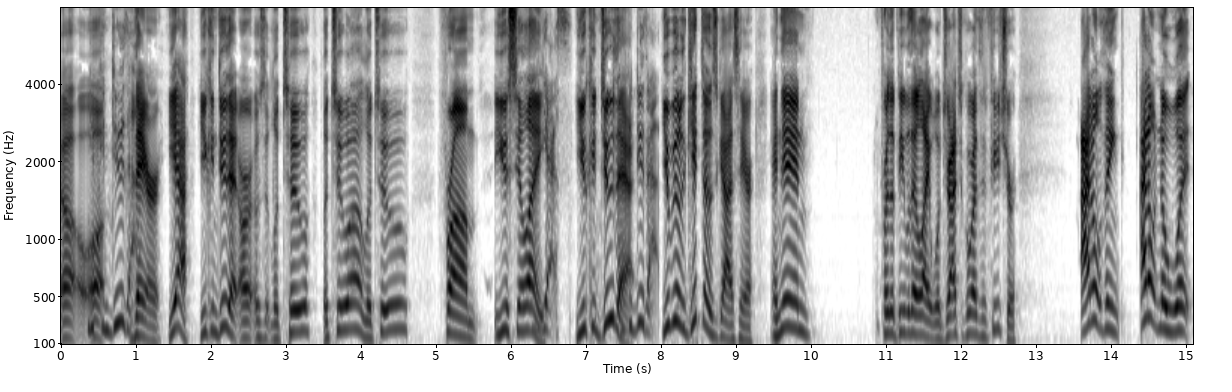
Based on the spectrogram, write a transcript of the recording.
uh, You uh, can do that. There, yeah, you can do that. Or is it Latua, Latua, Latua from UCLA? Yes. you can do that. can do that. You'll be able to get those guys there. And then for the people that are like, well, draft a quarterback in the future, I don't think I don't know what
